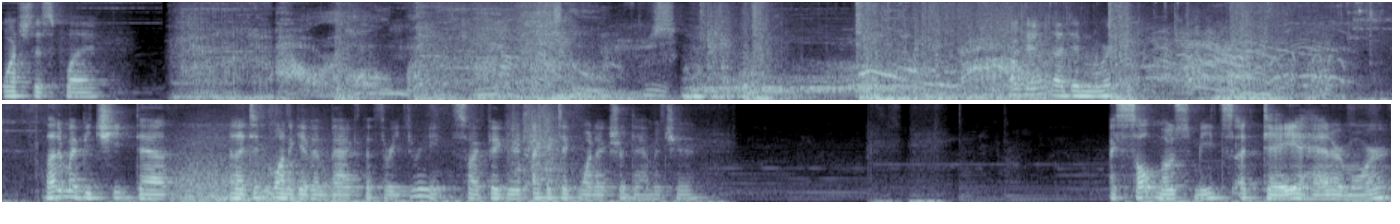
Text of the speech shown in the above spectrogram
Watch this play. Okay, that didn't work. I thought it might be cheat death, and I didn't want to give him back the 3-3, so I figured I could take one extra damage here. I salt most meats a day ahead or more?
